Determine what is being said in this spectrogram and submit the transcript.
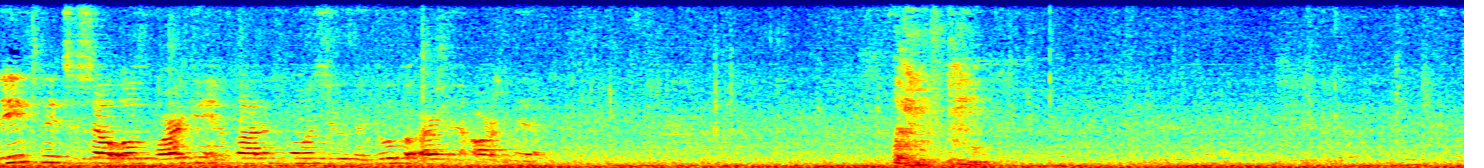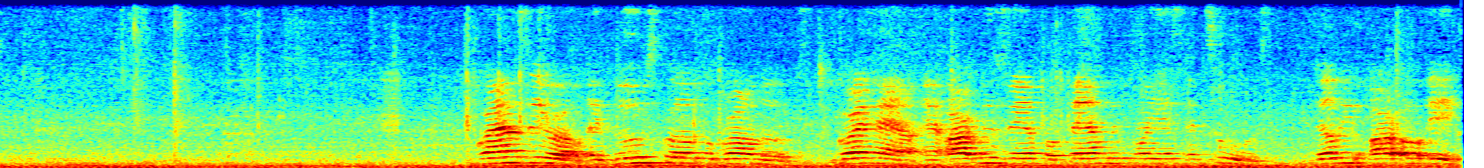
These pictures show us working and plotting points using Google Earth and ArcMap. Ground Zero, a blues club for grown-ups. Greyhound, an art museum for family, friends, and tours. WROX,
